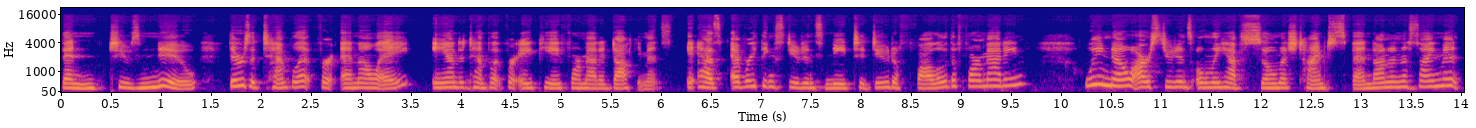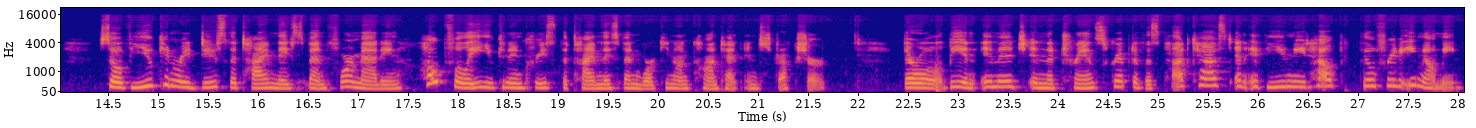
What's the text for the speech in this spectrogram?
then choose New, there's a template for MLA and a mm-hmm. template for APA formatted documents. It has everything students need to do to follow the formatting. We know our students only have so much time to spend on an assignment. So if you can reduce the time they spend formatting, hopefully you can increase the time they spend working on content and structure. There will be an image in the transcript of this podcast, and if you need help, feel free to email me.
